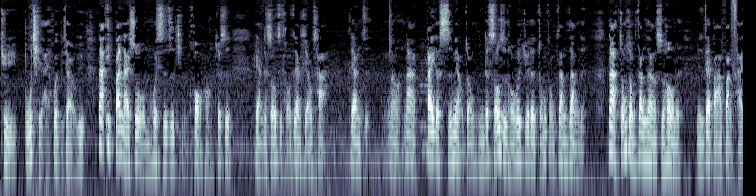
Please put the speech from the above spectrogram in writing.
去补起来会比较有运。那一般来说，我们会十指紧扣，哈，就是两个手指头这样交叉，这样子，哦，那待个十秒钟，你的手指头会觉得肿肿胀胀的。那肿肿胀胀的时候呢，你再把它放开，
